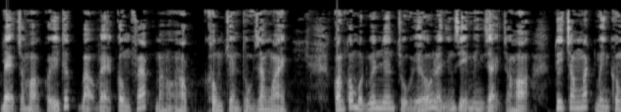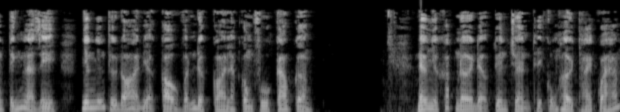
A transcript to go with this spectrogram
để cho họ có ý thức bảo vệ công pháp mà họ học, không truyền thụ ra ngoài. Còn có một nguyên nhân chủ yếu là những gì mình dạy cho họ. Tuy trong mắt mình không tính là gì, nhưng những thứ đó ở địa cầu vẫn được coi là công phu cao cường. Nếu như khắp nơi đều tuyên truyền thì cũng hơi thái quá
